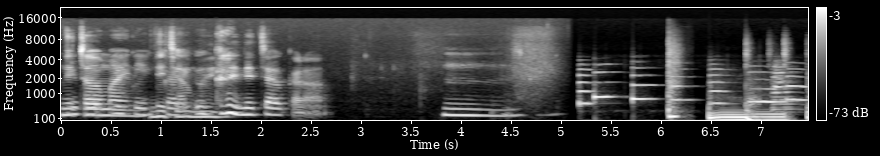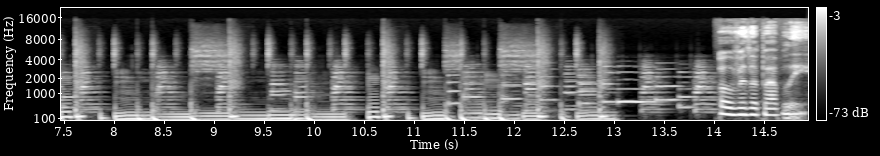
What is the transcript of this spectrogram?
寝ちゃう前に。寝ちゃう前にうっかり寝ちゃうからうん。Over the bubbly.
